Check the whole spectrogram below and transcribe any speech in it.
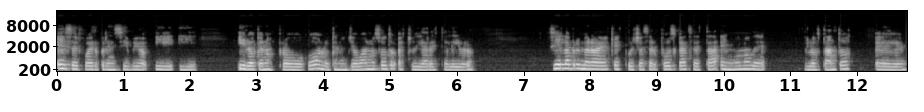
ese fue el principio y, y, y lo que nos provocó, lo que nos llevó a nosotros a estudiar este libro. Si es la primera vez que escuchas el podcast, está en uno de los tantos eh,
